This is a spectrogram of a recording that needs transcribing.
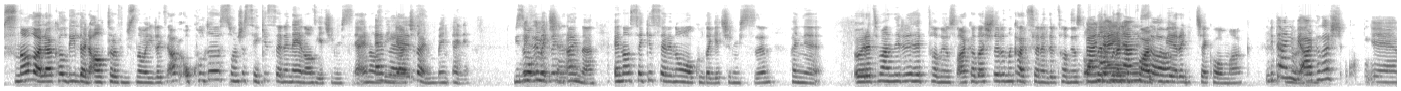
sınavla alakalı değil de hani alt tarafı bir sınava gireceksin. Abi okulda sonuçta 8 seneni en az geçirmişsin. Yani en az değil Evet. gerçi de hani ben hani bizim, Bizim için. aynen en az 8 seneni o okulda geçirmişsin. Hani öğretmenleri hep tanıyorsun. Arkadaşlarını kaç senedir tanıyorsun. Bence Onları bırakıp farklı o. bir yere gidecek olmak. Bir de hani Öyle. bir arkadaş e,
